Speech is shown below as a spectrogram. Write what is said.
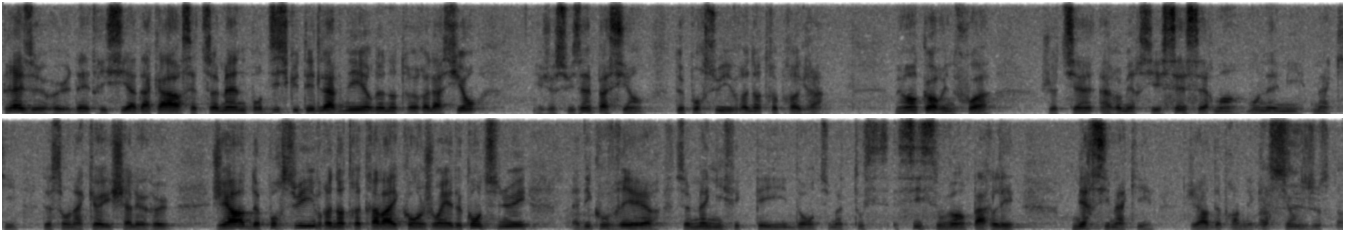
très heureux d'être ici à Dakar cette semaine pour discuter de l'avenir de notre relation et je suis impatient de poursuivre notre programme. Mais encore une fois, je tiens à remercier sincèrement mon ami Maki de son accueil chaleureux. J'ai hâte de poursuivre notre travail conjoint et de continuer à découvrir ce magnifique pays dont tu m'as si souvent parlé. Merci Maki. J'ai hâte de prendre des questions. Merci Justin.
